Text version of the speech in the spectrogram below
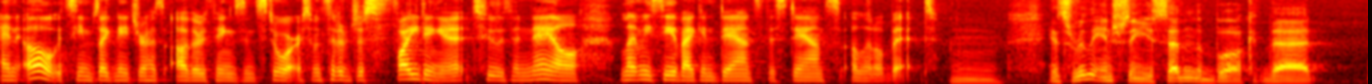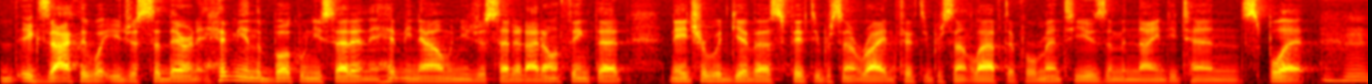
And oh, it seems like nature has other things in store. So instead of just fighting it tooth and nail, let me see if I can dance this dance a little bit. Hmm. It's really interesting. You said in the book that exactly what you just said there, and it hit me in the book when you said it, and it hit me now when you just said it. I don't think that nature would give us 50% right and 50% left if we're meant to use them in 90 10 split. I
